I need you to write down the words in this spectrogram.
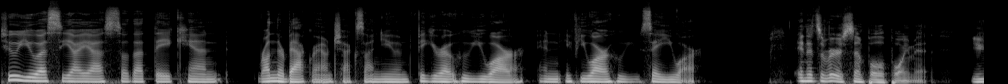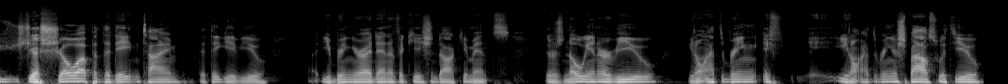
to USCIS, so that they can run their background checks on you and figure out who you are and if you are who you say you are. and it's a very simple appointment. You just show up at the date and time that they give you. You bring your identification documents. There's no interview. You don't have to bring if you don't have to bring your spouse with you.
